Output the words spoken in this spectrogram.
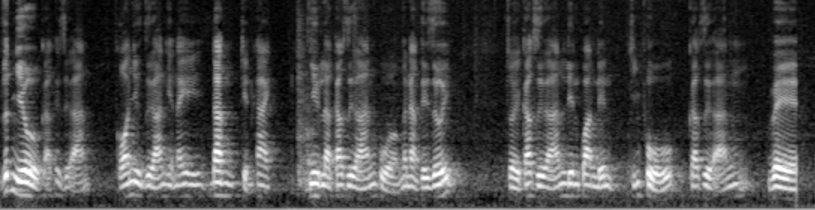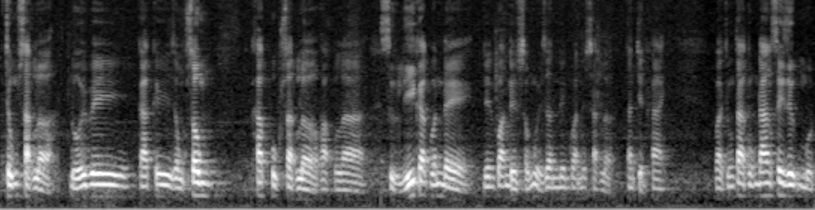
rất nhiều các cái dự án, có những dự án hiện nay đang triển khai, như là các dự án của ngân hàng thế giới, rồi các dự án liên quan đến chính phủ, các dự án về chống sạt lở đối với các cái dòng sông, khắc phục sạt lở hoặc là xử lý các vấn đề liên quan đến sống người dân, liên quan đến sạt lở đang triển khai và chúng ta cũng đang xây dựng một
